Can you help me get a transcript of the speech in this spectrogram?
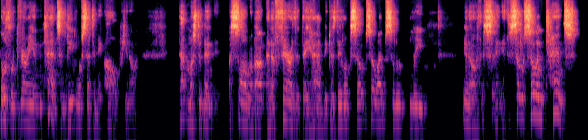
both look very intense, and people have said to me, "Oh, you know, that must have been a song about an affair that they had because they look so so absolutely, you know, so so intense."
